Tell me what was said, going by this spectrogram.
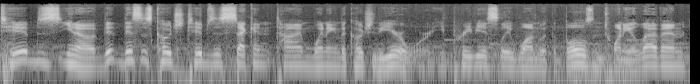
Thibs, you know, th- this is Coach Thibs' second time winning the Coach of the Year award. He previously won with the Bulls in 2011.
